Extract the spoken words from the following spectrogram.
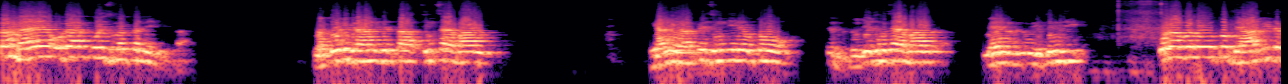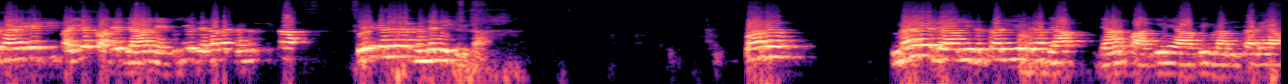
ਤਾਂ ਮੈਂ ਉਹਦਾ ਕੋਈ ਸਮਰਥਨ ਨਹੀਂ ਕੀਤਾ। ਮੈਂ ਕੋਈ ਬਿਆਨ ਦਿੱਤਾ। ਸਿੰਘ ਸਾਹਿਬਾਨ, ਯਾਨੀ ਹਰਪ੍ਰੀਤ ਸਿੰਘ ਜੀ ਨੇ ਉਤੋਂ ਤੇ ਦੂਜੇ ਸਿੰਘ ਸਾਹਿਬਾਨ, ਮੇਨ ਰਘਵੀਰ ਸਿੰਘ ਜੀ, ਉਹਨਾਂ ਵੱਲੋਂ ਉਤੋਂ ਬਿਆਨ ਵੀ ਦਿਖਾਏ ਗਏ ਕਿ ਭਾਈ ਆ ਤੁਹਾਡੇ ਬਿਆਨ ਨੇ, ਤੁਸੀਂ ਇਹ ਬਿਆਨਾਂ ਦਾ ਖੰਡਨ ਕੀਤਾ, ਫਿਰ ਕਹਿੰਦੇ ਮੈਂ ਖੰਡਨ ਨਹੀਂ ਕੀਤਾ। ਪਰ ਮੈਂ ਇਹ ਬਿਆਨ ਨਹੀਂ ਦਿੱਤਾ ਜੀ, ਇਹ ਮੇਰਾ ਬਿਆਨ ਬਿਆਨ ਪਾਰਟੀ ਨੇ ਆਪ ਹੀ ਬਣਾ ਦਿੱਤਾ ਗਿਆ।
